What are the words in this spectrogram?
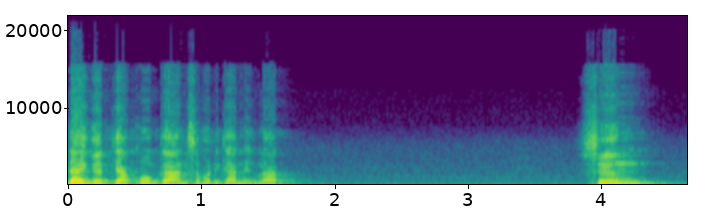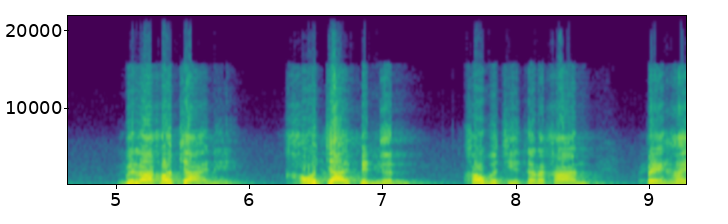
ได้เงินจากโครงการสวัสดิการแห่งรัฐ ซึ่งเวลาเขาจ่ายเนี่ยเขาจ่ายเป็นเงินเข้าบัญชีธนาคารไปให้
